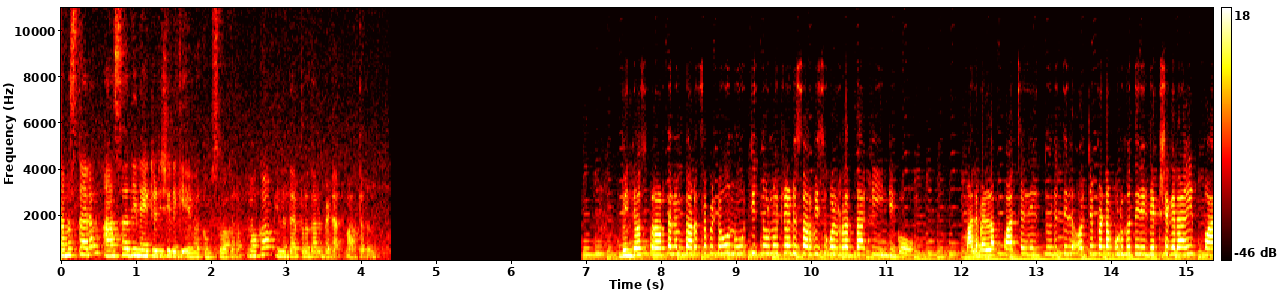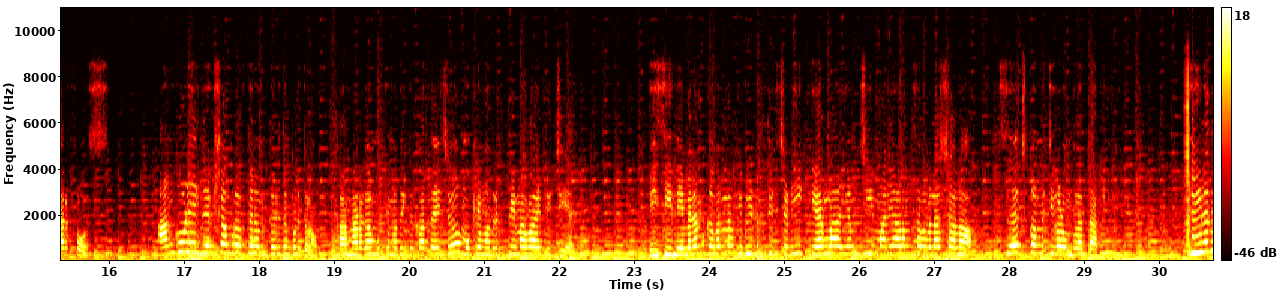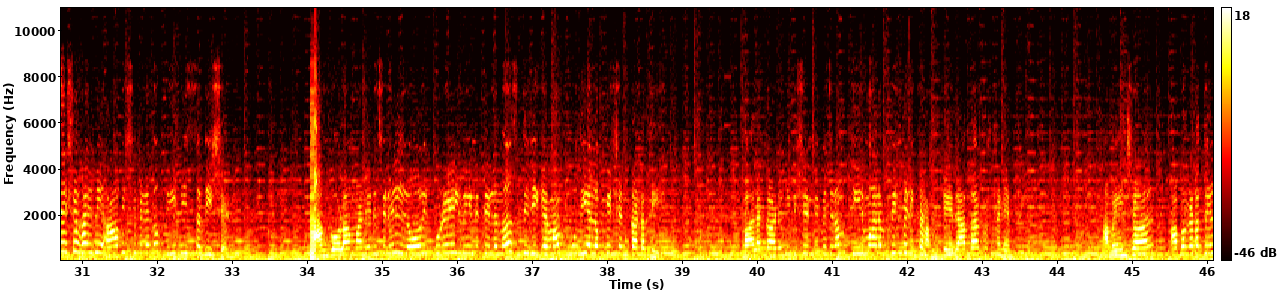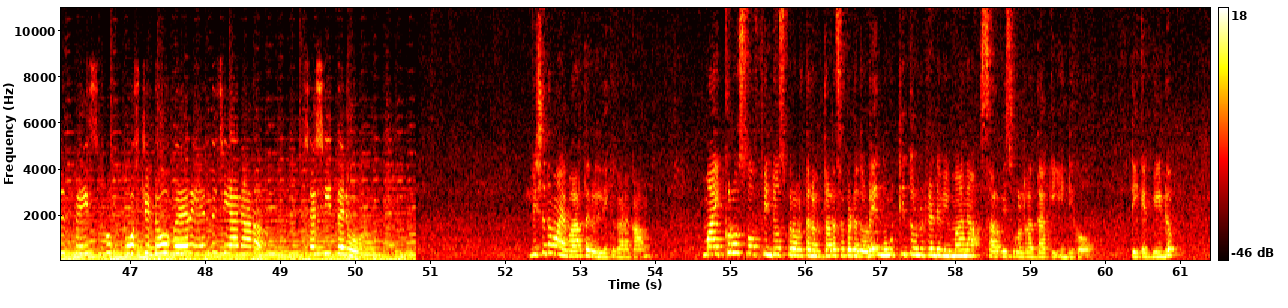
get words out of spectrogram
നമസ്കാരം. ആസാദി നൈറ്റ് എഡിഷനിലേക്ക് ഏവർക്കും സ്വാഗതം. നോക്കാം ഇന്നത്തെ പ്രധാനപ്പെട്ട വാർത്തകൾ. വിൻഡോസ് പ്രവർത്തനം തടസ്സപ്പെട്ടു. നൂറ്റി തൊണ്ണൂറ്റിരണ്ട് സർവീസുകൾ റദ്ദാക്കി ഇൻഡിഗോ. മലവെള്ളപ്പാച്ചലിൽ തുരുത്തിൽ ഒറ്റപ്പെട്ട കുടുംബത്തിന് രക്ഷകരായി ഫയർഫോഴ്സ്. അങ്കോളയിൽ രക്ഷാപ്രവർത്തനം ത്വരിതപ്പെടുത്തണം. കർണാടക മുഖ്യമന്ത്രിക്ക് കത്തയച്ച്. മുഖ്യമന്ത്രി പിണറായി വിജയൻ. വി സി നിയമനം ഗവർണർക്ക് വീണ്ടും തിരിച്ചടി. കേരള എം ജി മലയാളം സർവകലാശാല സെർച്ച് കമ്മിറ്റികളും റദ്ദാക്കി. തീരദേശ ഹൈവേ ആവശ്യമില്ലെന്ന് വി ഡി സതീശൻ. അങ്കോള മണ്ണിടിച്ചിലിൽ ലോറി പുഴയിൽ വീണിട്ടില്ലെന്ന് സ്ഥിരീകരണം പുതിയ ലൊക്കേഷൻ കണ്ടെത്തി. പാലക്കാട് ഡിവിഷൻ വിഭജനം തീരുമാനം പിൻവലിക്കണം കെ രാധാകൃഷ്ണൻ എം പി. അമേഞ്ചാൽ അപകടത്തിൽ ഫേസ്ബുക്ക് പോസ്റ്റിട്ടു വേറെ എന്ത് ചെയ്യാനാണ്? ശശി തരൂർ. വിശദമായ വാർത്തകളിലേക്ക് കടക്കാം. മൈക്രോസോഫ്റ്റ് വിൻഡോസ് പ്രവർത്തനം തടസ്സപ്പെട്ടതോടെ നൂറ്റി തൊണ്ണൂറ്റിരണ്ട് വിമാന സർവീസുകൾ റദ്ദാക്കി ഇൻഡിഗോ. ടിക്കറ്റ് വീണ്ടും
